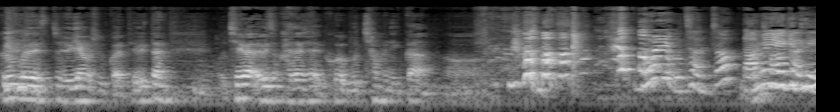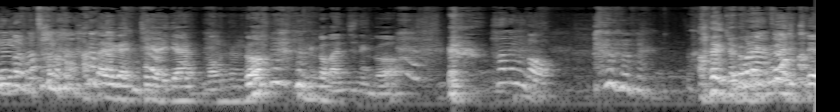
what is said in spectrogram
그런 거에 대해서 좀 얘기하면 좋을 것 같아요. 일단 제가 여기서 가장 잘 그걸 못 참으니까 어, 뭘 못 참죠? 남의 얘기 듣는 걸? 못 참아. 아까 얘가 제가 얘기한 먹는 거, 먹는 거 만지는 거. 하는 거. 아니 좀? 이렇게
